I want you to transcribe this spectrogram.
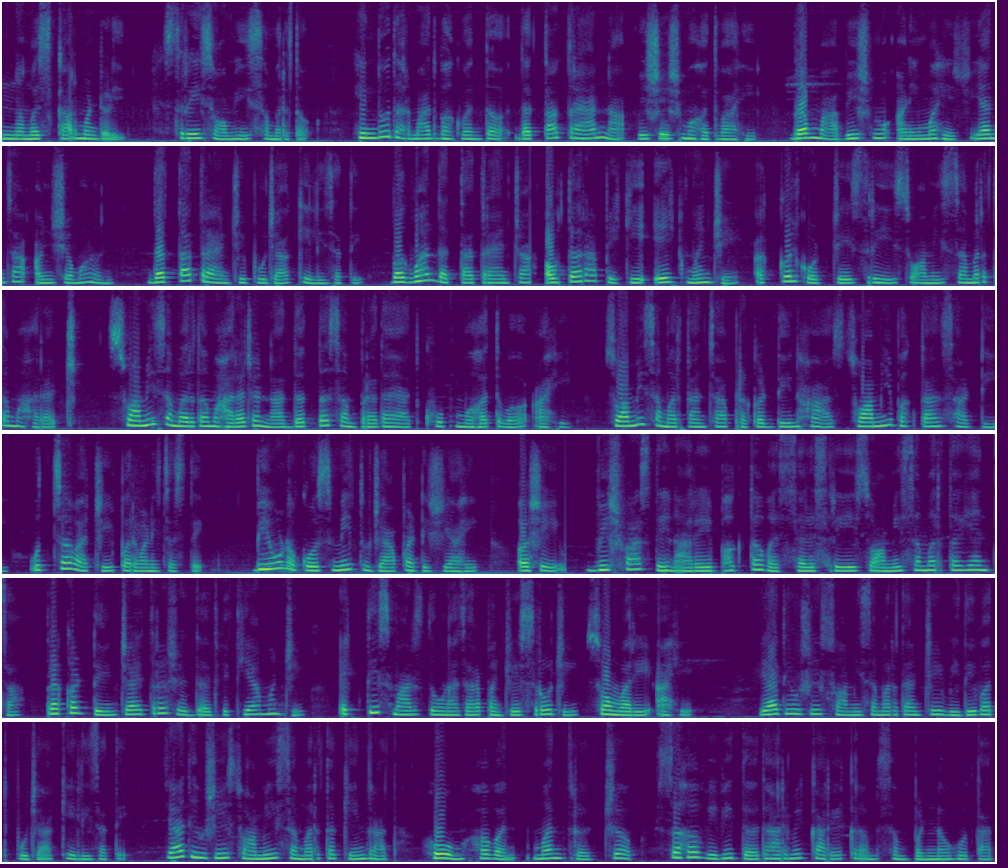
नमस्कार मंडळी. श्री स्वामी समर्थ. हिंदू धर्मात भगवंत दत्तात्रयांना विशेष महत्त्व आहे. ब्रह्मा विष्णू आणि महेश यांचा अंश म्हणून दत्तात्रयांची पूजा केली जाते. भगवान दत्तात्रयांच्या अवतारापैकी एक म्हणजे अक्कलकोटचे श्री स्वामी समर्थ महाराज. स्वामी समर्थ महाराजांना दत्त संप्रदायात खूप महत्त्व आहे. स्वामी समर्थांचा प्रकट दिन हा स्वामी भक्तांसाठी उत्सवाची पर्वणीच असते. भिवू नकोस मी तुझ्या पाठीशी आहे. असे विश्वास देणारे भक्तवत्सल श्री स्वामी समर्थ यांचा प्रकट दिन चैत्र शुद्ध द्वितीया म्हणजे एकतीस मार्च दोन हजार पंचवीस रोजी सोमवारी आहे. या दिवशी स्वामी समर्थांची विधिवत पूजा केली जाते. या दिवशी स्वामी समर्थ केंद्रात होम हवन मंत्र जप सह विविध धार्मिक कार्यक्रम संपन्न होतात.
